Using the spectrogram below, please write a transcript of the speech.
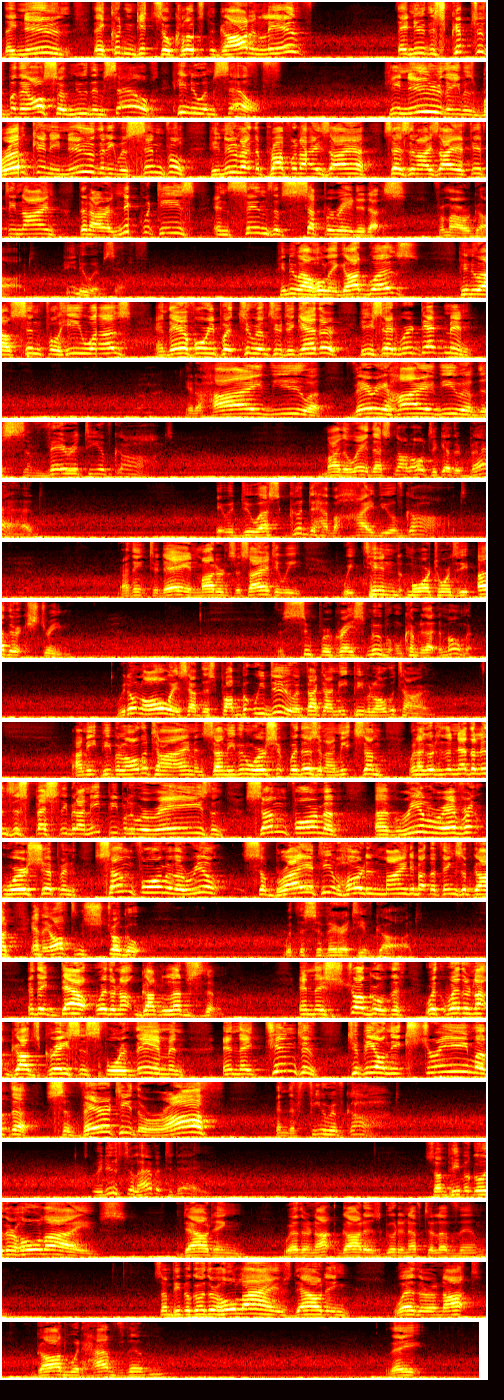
They knew they couldn't get so close to God and live. They knew the scriptures, but they also knew themselves. He knew himself. He knew that he was broken. He knew that he was sinful. He knew, like the prophet Isaiah says in Isaiah 59, that our iniquities and sins have separated us from our God. He knew himself. He knew how holy God was. He knew how sinful he was. And therefore, he put two and two together. He said, We're dead men. He had a high view, a very high view of the severity of God. By the way, that's not altogether bad. It would do us good to have a high view of God. I think today in modern society we, we tend more towards the other extreme. The super grace movement We'll come to that in a moment. We don't always have this problem, but we do. In fact, I meet people all the time I meet people all the time, and some even worship with us, and I meet some when I go to the Netherlands, especially. But I meet people who were raised in some form of, of real reverent worship and some form of a real sobriety of heart and mind about the things of God, and they often struggle with the severity of God. And they doubt whether or not God loves them. And they struggle with, with whether or not God's grace is for them. And, and they tend to to be on the extreme of the severity, the wrath, and the fear of God. We do still have it today. Some people go their whole lives doubting whether or not God is good enough to love them. Some people go their whole lives doubting whether or not God would have them. They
